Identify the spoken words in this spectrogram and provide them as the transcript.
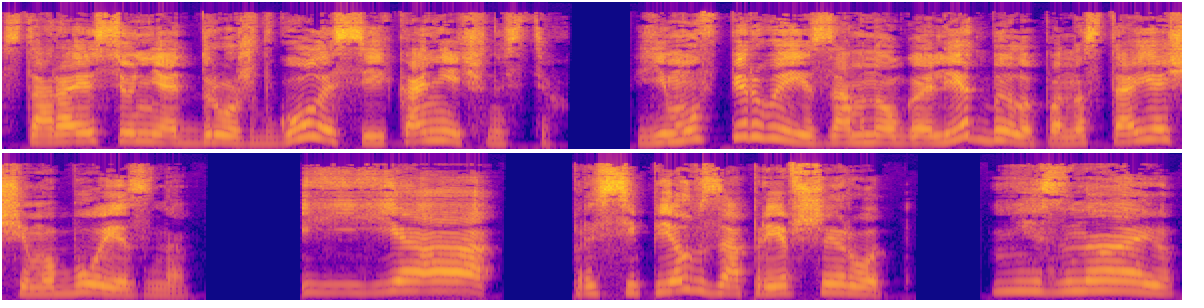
стараясь унять дрожь в голосе и конечностях. Ему впервые за много лет было по-настоящему боязно. «Я...» – просипел в запревший рот. «Не знаю,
